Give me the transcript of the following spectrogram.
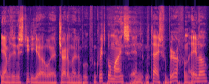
Ja, met in de studio uh, Meulenbroek van Critical Minds en Matthijs Verburg van ELO.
